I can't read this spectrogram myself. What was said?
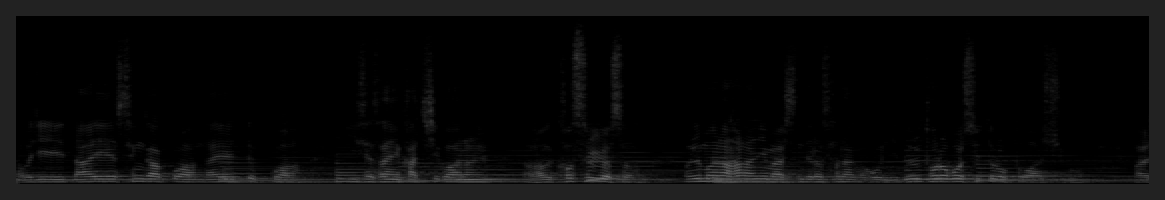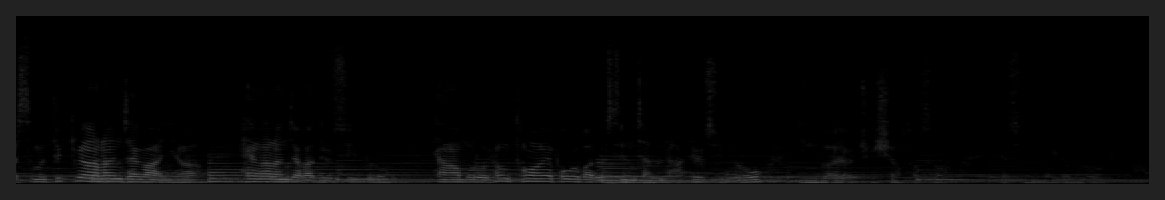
아버지 나의 생각과 나의 뜻과 이 세상의 가치관을 어, 거슬려서 얼마나 하나님 말씀대로 살아가고 있는지 늘 돌아볼 수 있도록 도와주시고 말씀을 듣기만 하는 자가 아니라 행하는 자가 될 수 있도록 행함으로 형통함의 복을 받을 수 있는 자들 다 될 수 있도록 인도하여 주시옵소서 예수님의 이름으로 기도합니다.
